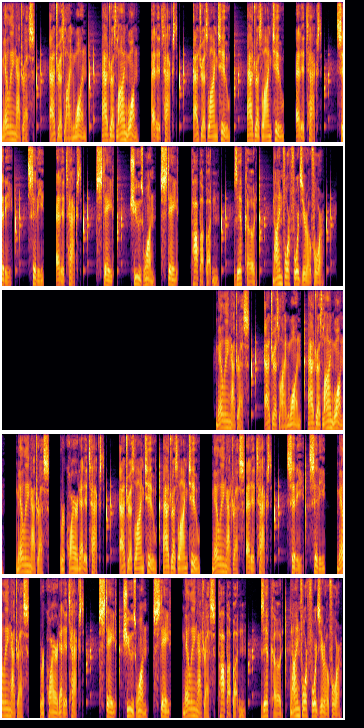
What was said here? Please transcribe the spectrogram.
Mailing address. Address line 1. Address line 1. Edit text. Address line 2. Address line 2. Edit text. City. City. Edit text. State. Choose 1. State. Pop-up button. Zip code. 94404. Mailing address. Address line 1. Address line 1. Mailing address. Required edit text. Address line 2. Address line 2. Mailing address. Edit text. City. City. Mailing address. Required edit text. State. Choose 1. State. Mailing address. Pop-up button. Zip code. 94404.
